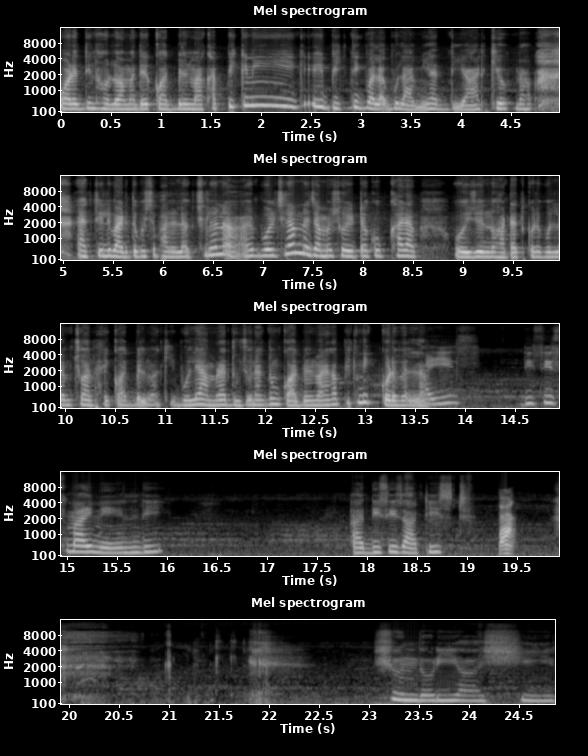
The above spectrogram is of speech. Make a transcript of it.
পরের দিন হলো আমাদের কদবেল মাখা পিকনিক এই পিকনিক বলা ভুল আমি আর দিয়া আর কেউ না। অ্যাকচুয়ালি বাড়িতে বসে ভালো লাগছিল না। আর বলছিলাম না যে আমার শরীরটা খুব খারাপ ওই জন্য হঠাৎ করে বললাম চল ভাই কদবেল মাখি। বলে আমরা দুজন একদম কদবেল মাখা পিকনিক করে ফেললাম। This is my mehndi. আর দিস ইজ আর্টিস্ট সুন্দরী আশির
